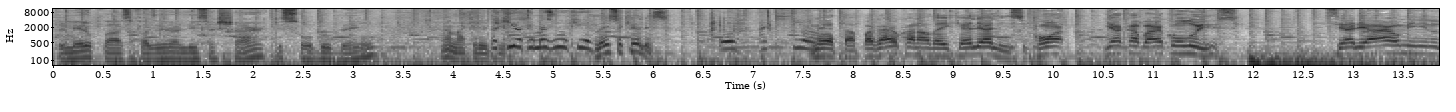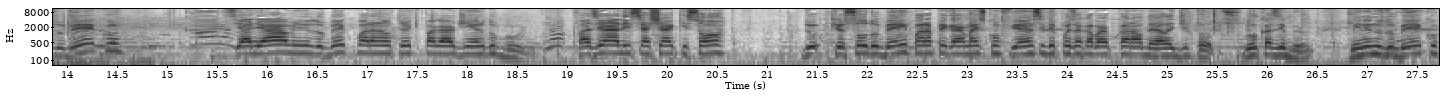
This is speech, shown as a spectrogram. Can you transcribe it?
Primeiro passo, fazer a Alice achar que sou do bem. Eu não acredito. Aqui, ó, tem mais um aqui, ó. Lê isso aqui, Alice. Aqui, ó. Meta, apagar o canal da Raquel e Alice com a... e acabar com o Luiz. Se aliar ao menino do beco. Se aliar ao menino do beco para não ter que pagar o dinheiro do bug. Fazer a Alice achar que só do- que eu sou do bem para pegar mais confiança e depois acabar com o canal dela e de todos. Lucas e Bruno. Meninos do beco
